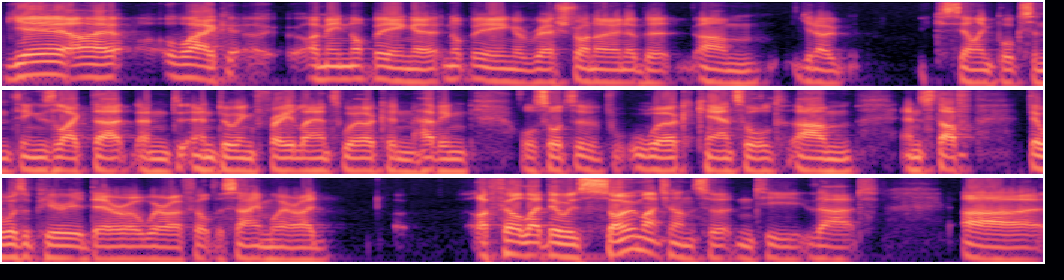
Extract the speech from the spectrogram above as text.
Yeah, I like. I mean, not being a not being a restaurant owner, but um, you know, selling books and things like that, and and doing freelance work and having all sorts of work cancelled um, and stuff. There was a period there where I felt the same, where I I felt like there was so much uncertainty that. Uh,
